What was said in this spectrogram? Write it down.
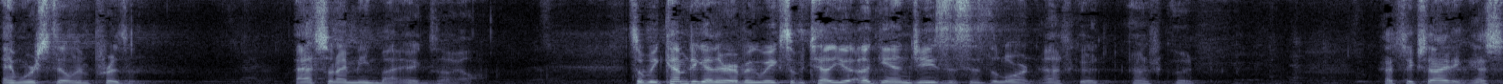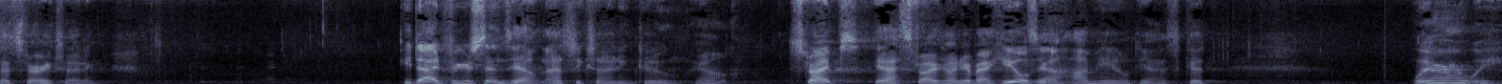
and we're still in prison. That's what I mean by exile. So we come together every week, so we tell you again, Jesus is the Lord. That's good. That's good. That's exciting. Yes, that's very exciting. He died for your sins. Yeah, that's exciting too. Yeah. Stripes. Yeah, stripes on your back. Heals. Yeah, I'm healed. Yeah, that's good. Where are we?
